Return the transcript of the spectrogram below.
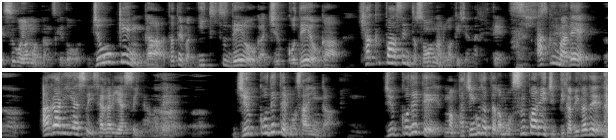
すごい思ったんですけど、条件が、例えば5つ出ようが10個出ようが、100%そうなるわけじゃなくて、あくまでうん。上がりやすい、下がりやすいなので、うん10個出てもサインが。10個出て、まあ、パチンコだったらもうスーパーリーチビカビカで、そ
